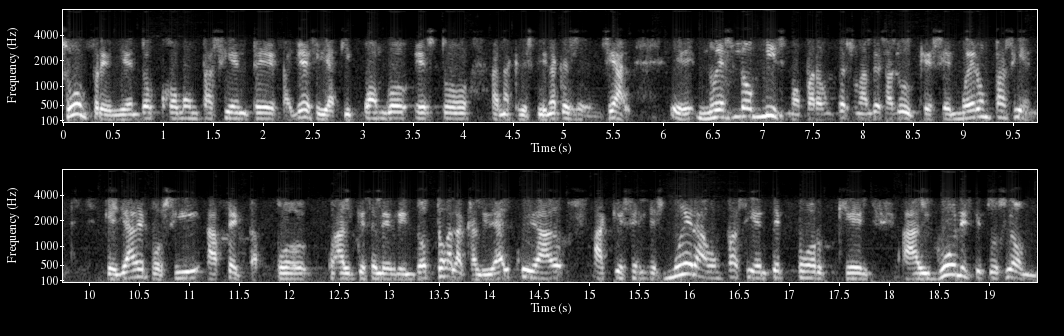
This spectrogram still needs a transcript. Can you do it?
sufre viendo cómo un paciente fallece, y aquí pongo esto, Ana Cristina, que es esencial. Eh, no es lo mismo para un personal de salud que se muera un paciente que ya de por sí afecta, por, al que se le brindó toda la calidad del cuidado, a que se les muera un paciente porque alguna institución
